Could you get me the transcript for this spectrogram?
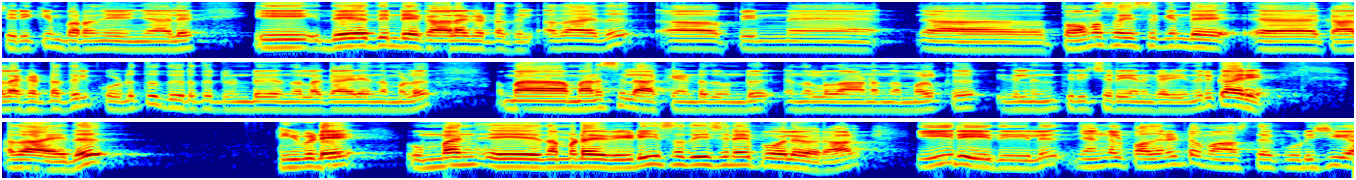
ശരിക്കും പറഞ്ഞു കഴിഞ്ഞാൽ ഈ ഇദ്ദേഹത്തിന്റെ കാലഘട്ടത്തിൽ അതായത് പിന്നെ തോമസ് ഐസക്കിന്റെ കാലഘട്ടത്തിൽ കൊടുത്തു തീർത്തിട്ടുണ്ട് എന്നുള്ള കാര്യം നമ്മൾ മനസ്സിലാക്കേണ്ടതുണ്ട് എന്നുള്ളതാണ് നമ്മൾക്ക് ഇതിൽ നിന്ന് തിരിച്ചറിയാൻ കഴിയുന്ന ഒരു കാര്യം. അതായത് ഇവിടെ ഉമ്മൻ നമ്മുടെ വി ഡി സതീശനെ പോലെ ഒരാൾ ഈ രീതിയിൽ ഞങ്ങൾ പതിനെട്ട് മാസത്തെ കുടിശ്ശിക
